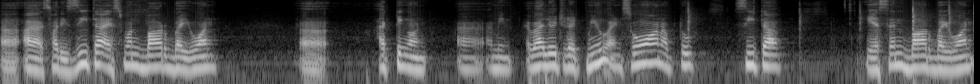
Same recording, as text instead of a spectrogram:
uh, uh, sorry zeta s1 bar by 1 uh, acting on uh, I mean evaluated at mu and so on up to zeta sn bar by 1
